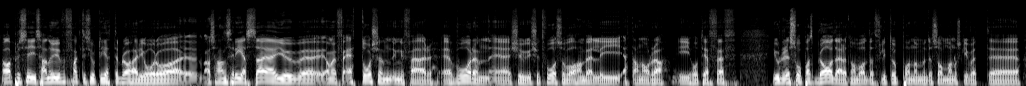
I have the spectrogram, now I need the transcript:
Ja precis, han har ju faktiskt gjort det jättebra här i år och eh, alltså hans resa är ju, eh, ja men för ett år sedan ungefär, eh, våren eh, 2022 så var han väl i ettan norra i HTFF gjorde det så pass bra där att de valde att flytta upp honom under sommaren och skriva ett, eh,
